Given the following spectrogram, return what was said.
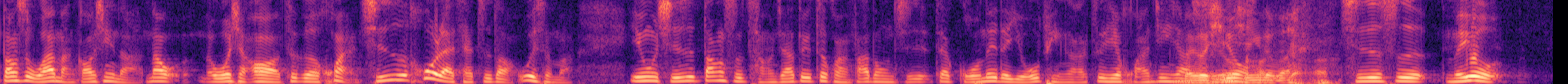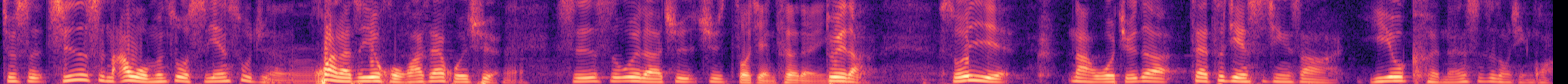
当时我还蛮高兴的，那我那我想哦，这个换，其实后来才知道为什么，因为其实当时厂家对这款发动机在国内的油品啊这些环境下没有使用，信心对吧？其实是没有，就是其实是拿我们做实验数据的，嗯换了这些火花塞回去，其实是为了去去做检测的，对的，所以那我觉得在这件事情上啊也有可能是这种情况。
